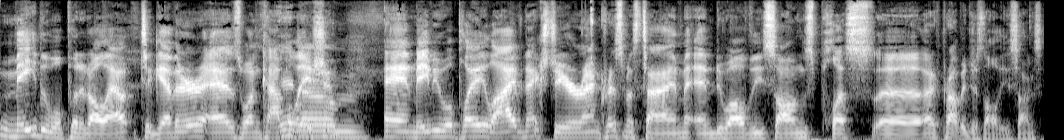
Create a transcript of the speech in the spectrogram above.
Maybe we'll put it all out together as one compilation, um, and maybe we'll play live next year around Christmas time and do all these songs plus uh, probably just all these songs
